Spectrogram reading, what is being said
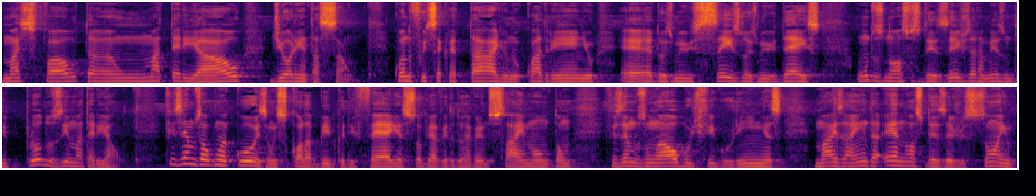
mas falta um material de orientação. Quando fui secretário no quadriênio é, 2006-2010, um dos nossos desejos era mesmo de produzir material. Fizemos alguma coisa, uma escola bíblica de férias sobre a vida do reverendo Simonton, fizemos um álbum de figurinhas, mas ainda é nosso desejo e sonho,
